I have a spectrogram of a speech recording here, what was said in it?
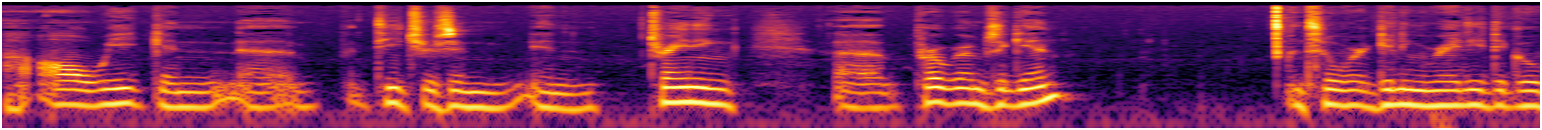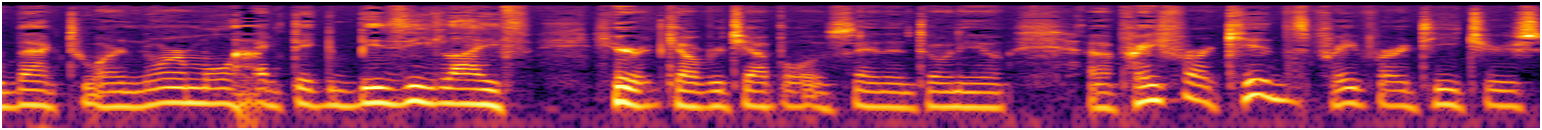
uh, all week, and uh, teachers in in training uh, programs again. And so we're getting ready to go back to our normal, hectic, busy life here at Calvary Chapel of San Antonio. Uh, pray for our kids, pray for our teachers.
